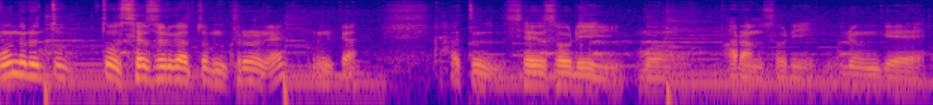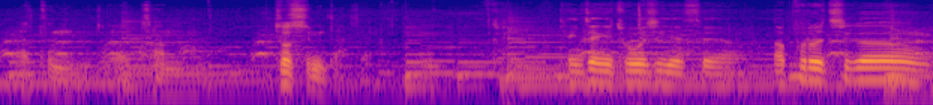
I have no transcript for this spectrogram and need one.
오늘은 또또새 소리가 좀 그러네. 그러니까 하여튼 새 소리 뭐 바람 소리 이런 게 하여튼 참 좋습니다. 굉장히 좋으시겠어요. 앞으로 지금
